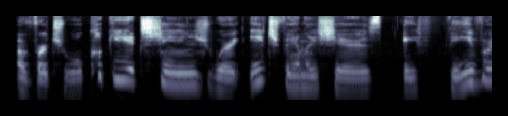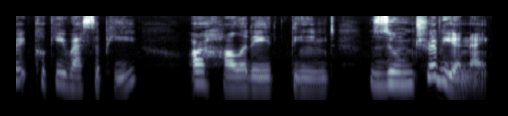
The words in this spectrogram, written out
A virtual cookie exchange where each family shares a favorite cookie recipe our holiday themed Zoom trivia night.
